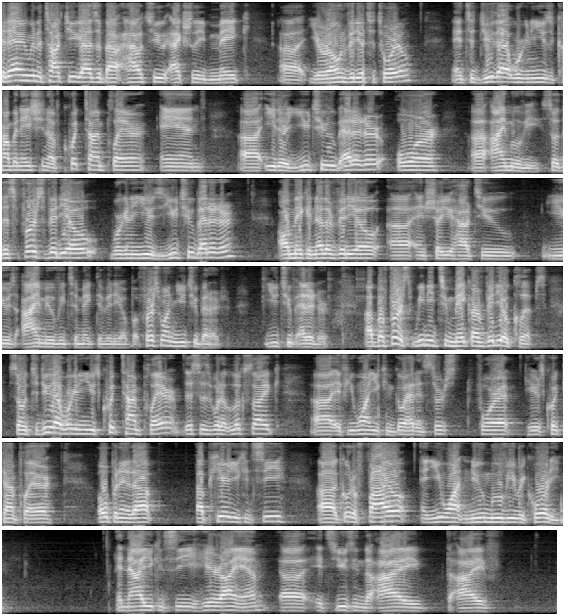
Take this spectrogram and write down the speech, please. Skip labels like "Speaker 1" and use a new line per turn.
Today I'm going to talk to you guys about how to actually make uh, your own video tutorial. And to do that we're going to use a combination of QuickTime Player and uh, either YouTube Editor or uh, iMovie. So this first video we're going to use YouTube Editor. I'll make another video uh, and show you how to use iMovie to make the video. But first one, YouTube Editor. YouTube Editor. Uh, but first, we need to make our video clips. So to do that, we're going to use QuickTime Player. This is what it looks like. Uh, if you want, you can go ahead and search for it. Here's QuickTime Player. Open it up. Up here, you can see, uh, go to File, and you want New Movie Recording. And now you can see here I am. Uh, it's using the i the i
